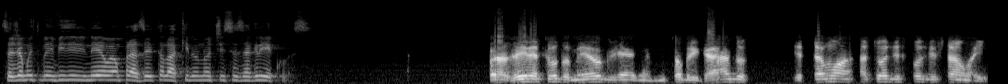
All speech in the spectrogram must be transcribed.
Seja muito bem-vindo, Irineu, é um prazer tê-lo aqui no Notícias Agrícolas. Prazer é todo meu, Guilherme. Muito obrigado. Estamos à tua disposição aí.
